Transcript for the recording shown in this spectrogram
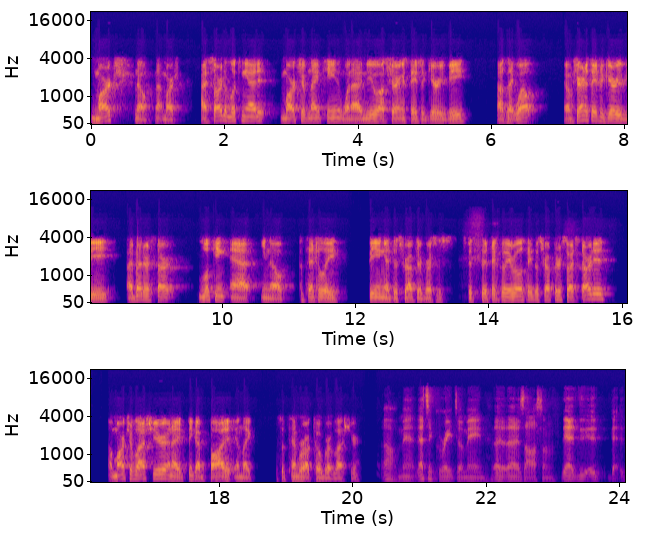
March? No, not March. I started looking at it March of 19 when I knew I was sharing a stage with Gary Vee. I was like, well, if I'm sharing a stage with Gary Vee, I better start looking at, you know, potentially being a disruptor versus specifically a real estate disruptor. So I started uh, March of last year and I think I bought it in like September, October of last year. Oh man, that's a great domain. that, that is awesome. Yeah, it, it,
